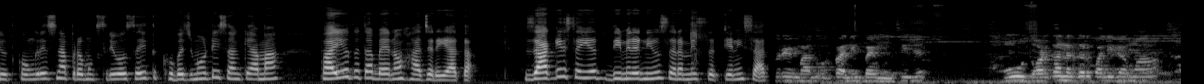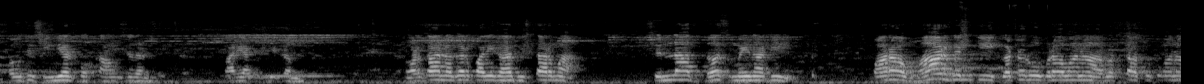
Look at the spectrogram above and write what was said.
યુથ કોંગ્રેસના પ્રમુખશ્રીઓ સહિત ખૂબ જ મોટી સંખ્યામાં ભાઈઓ તથા બહેનો હાજર રહ્યા હતા. ઝાકિર સૈયદ ધીમેરે ન્યૂઝ રમેશ સત્યની સાથે. મારું હું દ્વારકા નગરપાલિકામાં સૌથી સિનિયર કાઉન્સિલર છું. કાર્યકરી એકમ છું ધોળકા નગરપાલિકા વિસ્તારમાં છેલ્લા દસ મહિનાથી પારાવાર ગંદકી, ગટરો ઉભરાવાના, રસ્તા તૂટવાના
